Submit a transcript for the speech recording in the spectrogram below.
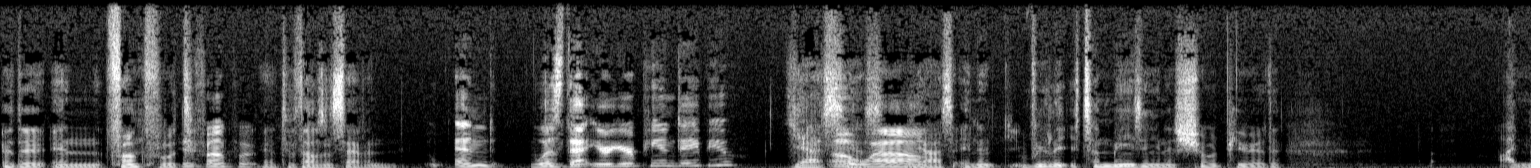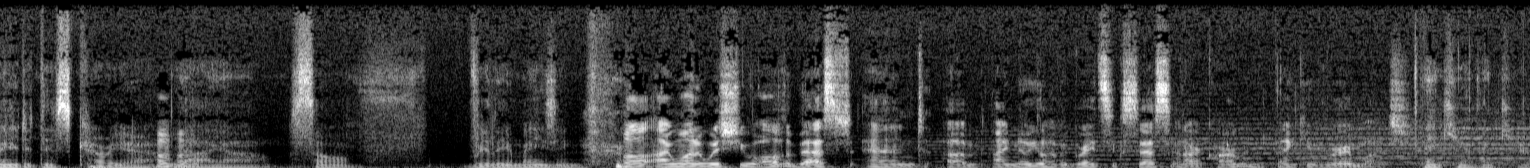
Uh, the, in Frankfurt, In Frankfurt. yeah, 2007. And was that your European debut? Yes. Oh, yes, wow. Yes, and it really, it's amazing. In a short period, I made this career. Uh-huh. Yeah, yeah. So really amazing. well, I want to wish you all the best, and um, I know you'll have a great success in our Carmen. Thank you very much. thank you, thank you.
